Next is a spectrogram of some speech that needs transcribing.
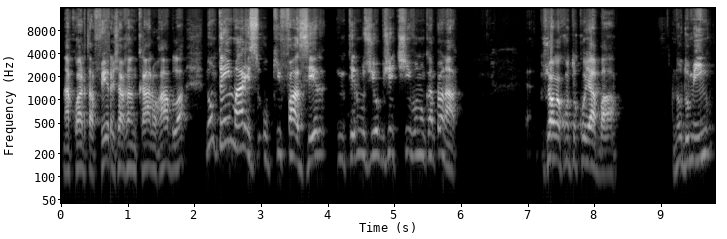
na quarta-feira, já arrancaram o rabo lá. Não tem mais o que fazer em termos de objetivo no campeonato. Joga contra o Cuiabá no domingo,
